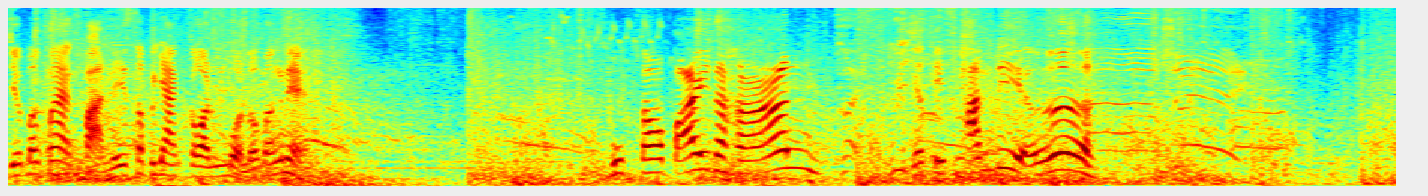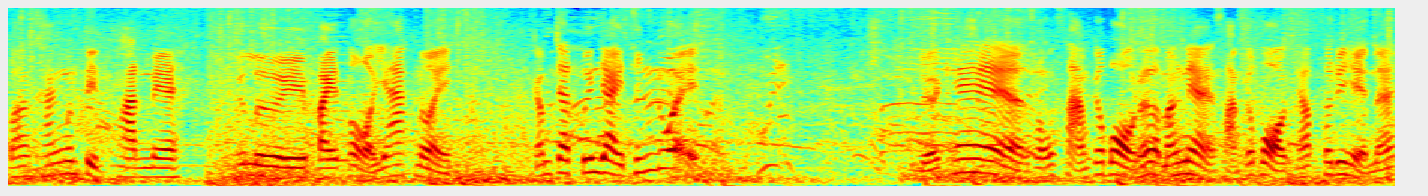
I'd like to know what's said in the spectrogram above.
เยอะมากๆป่านนี้ทรัพยากรหมดแล้วมั้งเนี่ย บุกต่อไปทหารอย่าติดพันดิเออบางครั้งมันติดพันเนี่ยก็เลยไปต่อยากหน่อยกำจัดปืนใหญ่ทิ้งด้วย เหลือแค่2อสามกระบอกแล้วละมั้งเนี่ยสามกระบอกครับเท่าที่เห็นนะ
